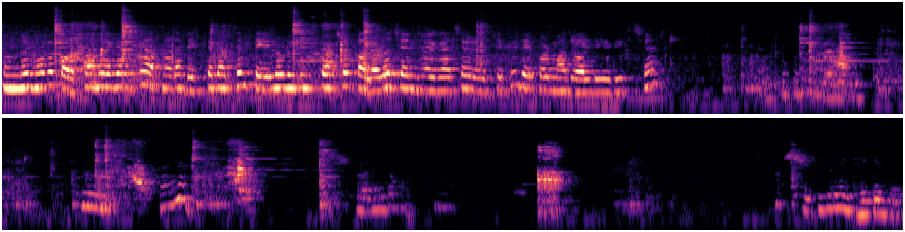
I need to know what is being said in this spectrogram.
সুন্দরভাবে কষা হয়ে গেছে। আপনারা দেখতে পাচ্ছেন তেলও রিলিজ করছে কালারও চেঞ্জ হয়ে গেছে রেসিপির এরপর মা জল দিয়ে দিচ্ছে। হুম তাই না? একটুখানি ঢেকে দিন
